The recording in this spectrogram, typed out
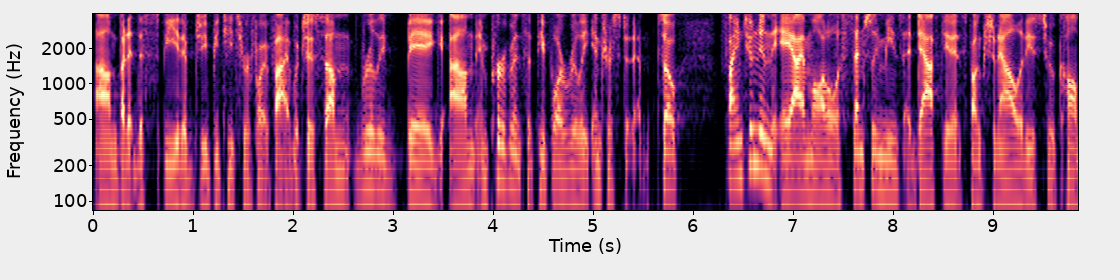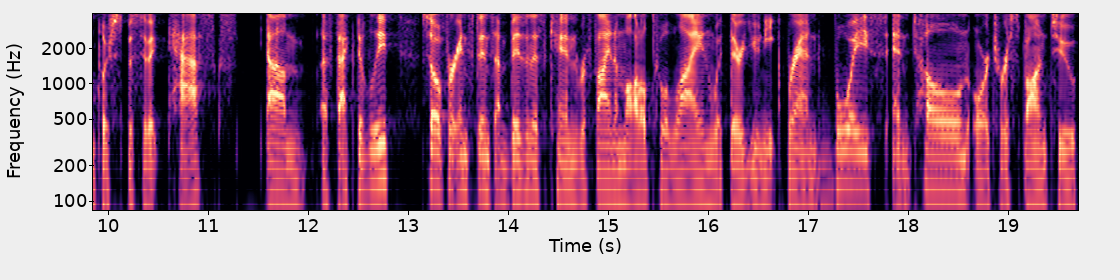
um, but at the speed of GPT 3.5, which is some really big um, improvements that people are really interested in. So, fine tuning the AI model essentially means adapting its functionalities to accomplish specific tasks um, effectively. So, for instance, a business can refine a model to align with their unique brand voice and tone, or to respond to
